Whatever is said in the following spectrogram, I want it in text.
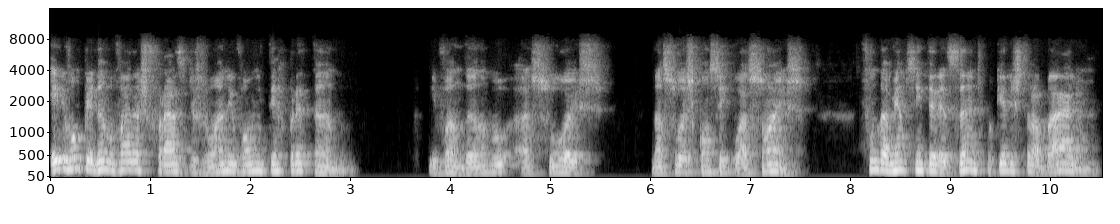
Eles vão pegando várias frases de Joana e vão interpretando e vão dando as suas nas suas conceituações fundamentos interessantes porque eles trabalham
